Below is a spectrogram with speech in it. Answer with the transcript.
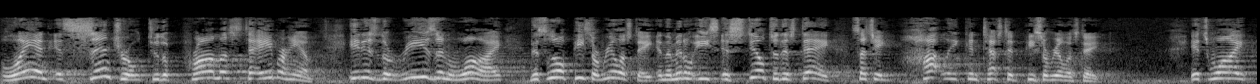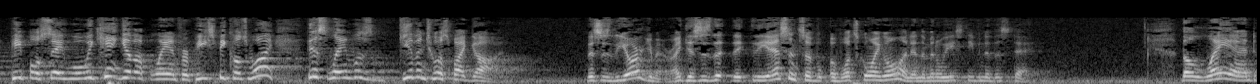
Land is central to the promise to Abraham. It is the reason why this little piece of real estate in the Middle East is still to this day such a hotly contested piece of real estate. It's why people say, well, we can't give up land for peace because why? This land was given to us by God. This is the argument, right? This is the, the, the essence of, of what's going on in the Middle East even to this day. The land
